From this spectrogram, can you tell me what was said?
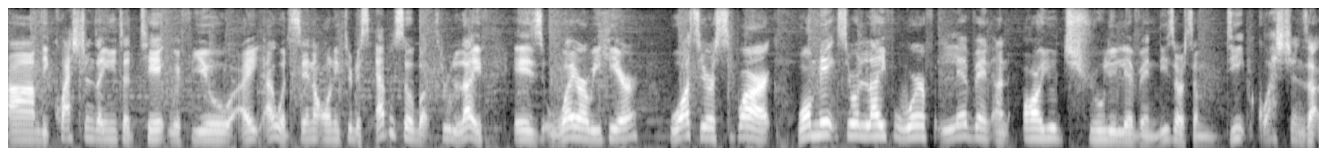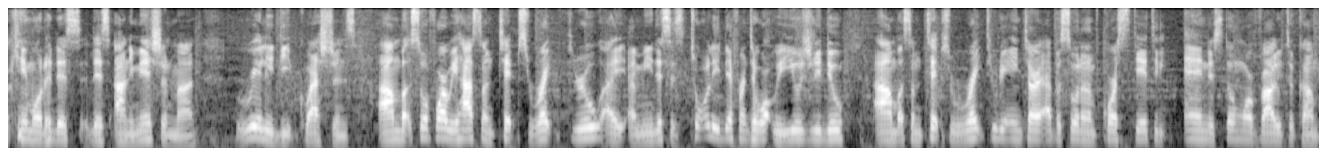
Um, the questions that you need to take with you, I, I would say not only through this episode, but through life, is why are we here? What's your spark? What makes your life worth living? And are you truly living? These are some deep questions that came out of this this animation, man. Really deep questions. Um, but so far we have some tips right through. I, I mean, this is totally different to what we usually do. Um, but some tips right through the entire episode, and of course, stay to the end. There's still more value to come,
